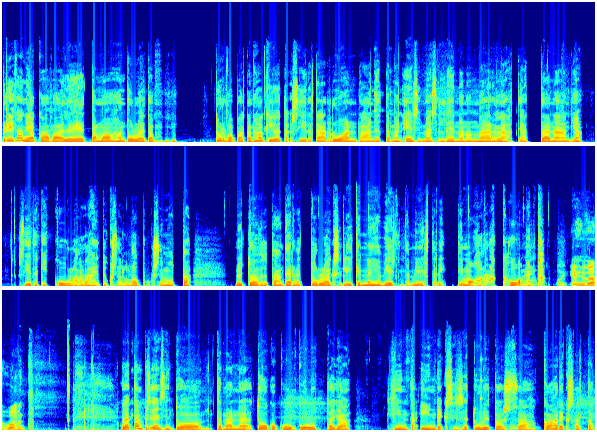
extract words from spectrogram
Britannia kaavailee, että maahan tulleita turvapaikanhakijoita siirretään Ruandaan ja tämän ensimmäisen lennon on määrä lähteä tänään ja siitäkin kuullaan lähetyksen lopuksi, mutta nyt toivotetaan tervetulleeksi liikenne- ja viestintäministeri Timo Harakka. Huomenta. Oikein hyvää huomenta. Otetaanpas ensin tuo tämän toukokuun kuluttaja hintaindeksi. Se tuli tuossa kahdeksalta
